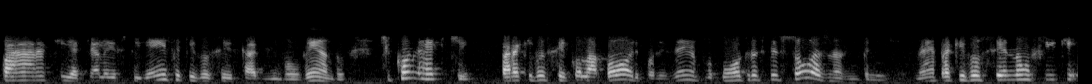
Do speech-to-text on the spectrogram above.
para que aquela experiência que você está desenvolvendo te conecte, para que você colabore, por exemplo, com outras pessoas nas empresas, né? Para que você não fique,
